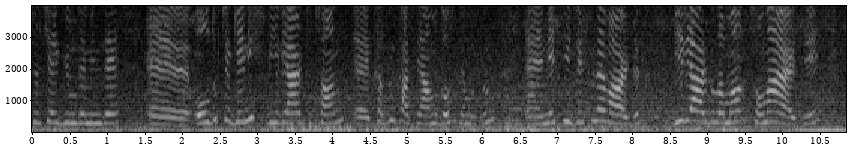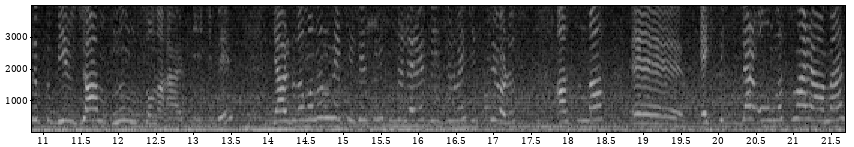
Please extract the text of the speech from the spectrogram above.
Türkiye gündeminde e, oldukça geniş bir yer tutan e, kadın katliamı dosyamızın e, neticesine vardık. Bir yargılama sona erdi. Tıpkı bir canın sona erdiği gibi. Yargılamanın neticesini sizlere bildirmek istiyoruz. Aslında e, eksiklikler olmasına rağmen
